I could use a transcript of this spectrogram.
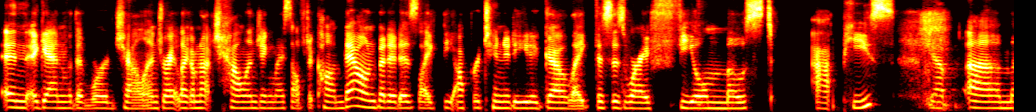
and again with the word challenge right like i'm not challenging myself to calm down but it is like the opportunity to go like this is where i feel most at peace Yep. um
